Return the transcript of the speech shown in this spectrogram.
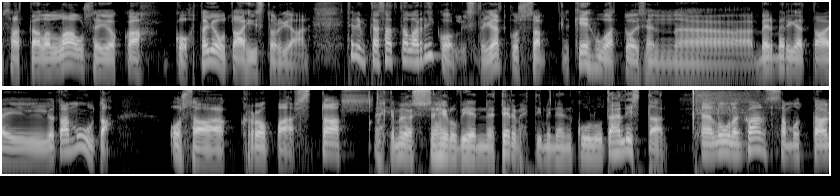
Saattaa olla lause, joka kohta joutaa historiaan. Se nimittäin saattaa olla rikollista jatkossa kehua toisen äh, berberiä tai jotain muuta osaa kropasta. Ehkä myös se heiluvien tervehtiminen kuuluu tähän listaan. Äh, luulen kanssa, mutta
